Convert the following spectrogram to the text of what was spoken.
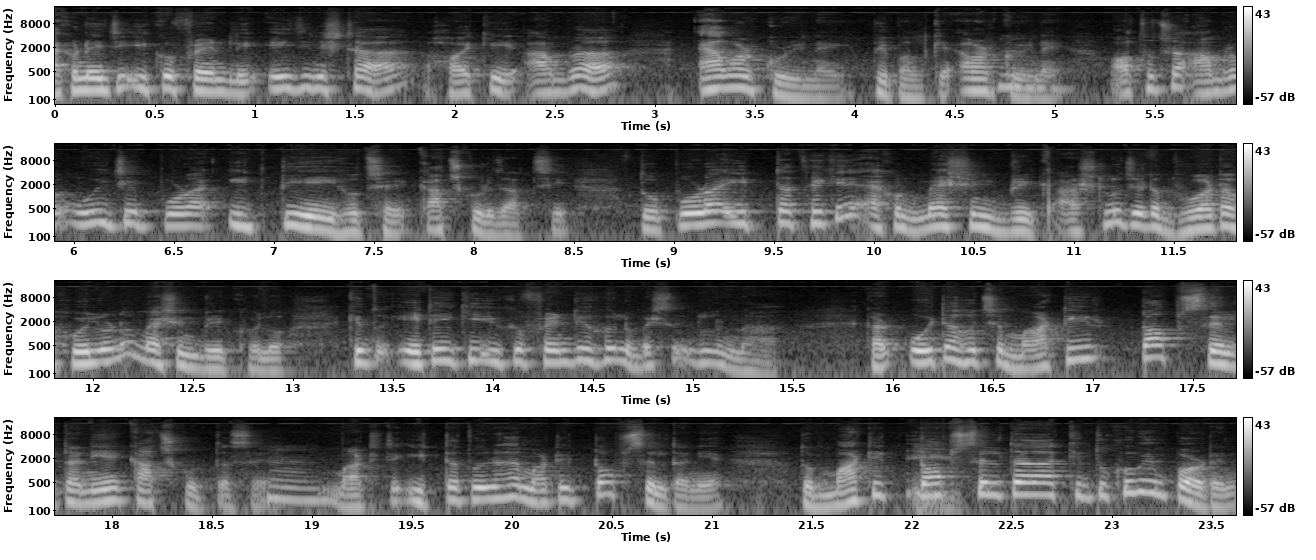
এখন এই যে ইকো ফ্রেন্ডলি এই জিনিসটা হয় কি আমরা অ্যাওয়ার করি নাই পিপলকে অ্যাওয়ার করি নাই। অথচ আমরা ওই যে পোড়া ইট দিয়েই হচ্ছে কাজ করে যাচ্ছি। তো পোড়া ইটটা থেকে এখন মেশিন ব্রিক আসলো যেটা ধোঁয়াটা হইল না মেশিন ব্রিক হইল। কিন্তু এটাই কি ইকো ফ্রেন্ডলি হইল? বেশি না। কারণ ওইটা হচ্ছে মাটির টপ সেলটা নিয়ে কাজ করতেছে। মাটিটা ইটটা তৈরি হয় মাটির টপ সেলটা নিয়ে। তো মাটির টপ সেলটা কিন্তু খুব ইম্পর্টেন্ট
